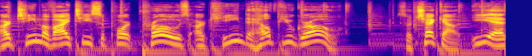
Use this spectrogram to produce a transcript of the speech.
Our team of IT support pros are keen to help you grow. So check out esevel.com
